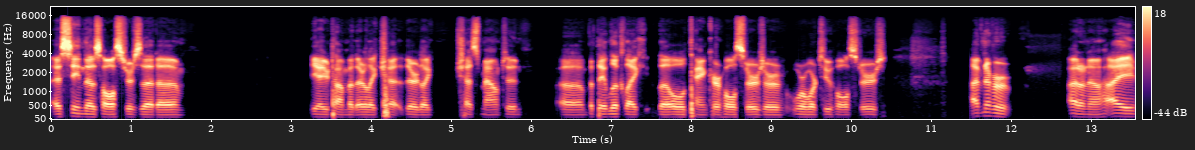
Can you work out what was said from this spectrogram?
I've seen those holsters that um yeah you're talking about they're like they're like chest mounted, uh, but they look like the old tanker holsters or World War II holsters. I've never I don't know I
